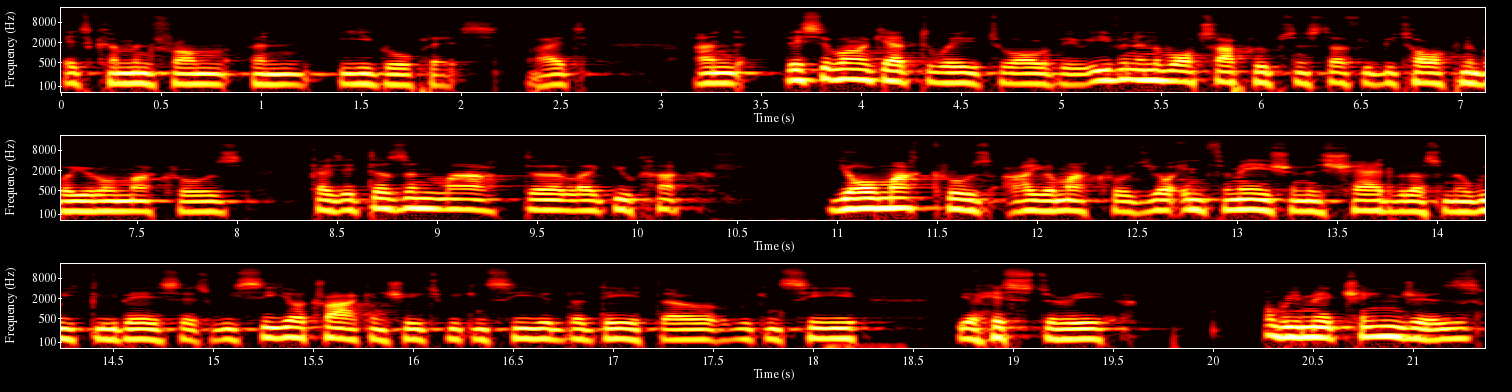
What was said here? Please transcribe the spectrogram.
It's coming from an ego place, right? And this is what I get away to all of you. Even in the WhatsApp groups and stuff, you'll be talking about your own macros. Guys, it doesn't matter. Like you can't your macros are your macros. Your information is shared with us on a weekly basis. We see your tracking sheets. We can see the data. We can see your history. We make changes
